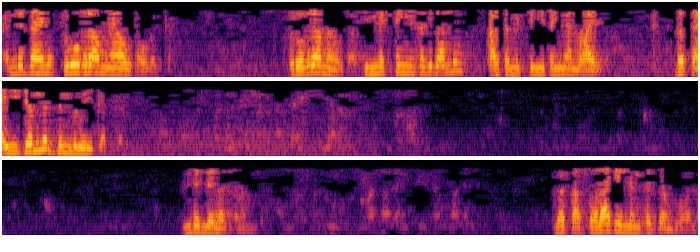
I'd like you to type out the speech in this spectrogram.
እንደዛ አይነት ፕሮግራም ነው ያውጣው። በቃ ፕሮግራም ያውጣ። ሲመቸኝ እሰግዳለሁ፣ ካልተመቸኝ እተኛለሁ። አይ በቃ ይጀምር፣ ዝም ብሎ ይቀጥል። እንደ ሌላ ሰላም በቃ ሶላት የለም ከዛም በኋላ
